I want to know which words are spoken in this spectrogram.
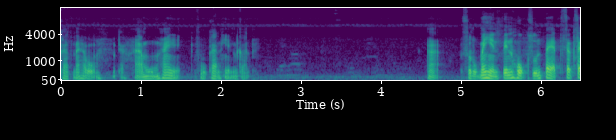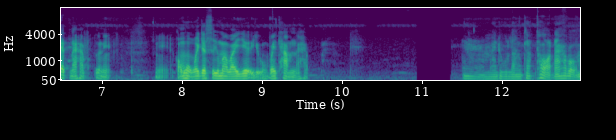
กัสนะครับผมเดี๋ยวหามุมให้โฟกัสเห็นก่อนอะสรุปไม่เห็นเป็นหกศูนย์แปด ZZ นะครับ ตัวนี้นี่ของผมก็จะซื้อมาไว้เยอะอยู่ไว้ทำนะครับอ่ามาดูหลังจากถอดนะครับผม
